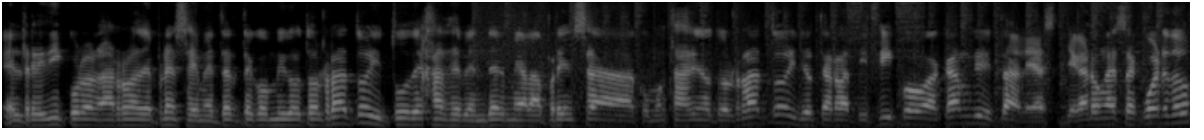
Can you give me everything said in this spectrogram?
el ridículo en la rueda de prensa y meterte conmigo todo el rato y tú dejas de venderme a la prensa como estás haciendo todo el rato y yo te ratifico a cambio y tal. Llegaron a ese acuerdo,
